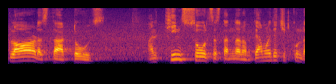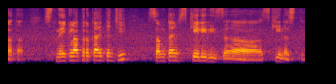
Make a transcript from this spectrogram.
क्लॉड असतात टोज आणि थीन सोल्स असतात नरम. त्यामुळे ते चिटकून राहतात. स्नेकला तर काय त्यांची समटाईम्स स्केली रिज स्किन असते.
